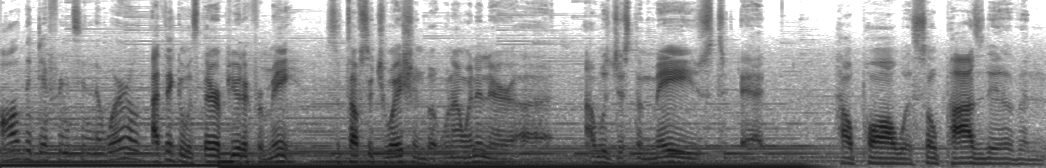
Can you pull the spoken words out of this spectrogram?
all the difference in the world. I think it was therapeutic for me. It's a tough situation, but when I went in there, uh, I was just amazed at how Paul was so positive and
